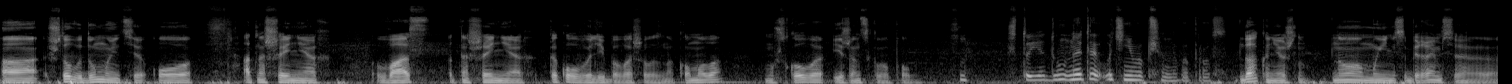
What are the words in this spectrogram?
а, что вы думаете о отношениях вас, отношениях какого-либо вашего знакомого, мужского и женского пола? Что я думаю? Ну, это очень обобщенный вопрос. Да, конечно, но мы не собираемся э,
